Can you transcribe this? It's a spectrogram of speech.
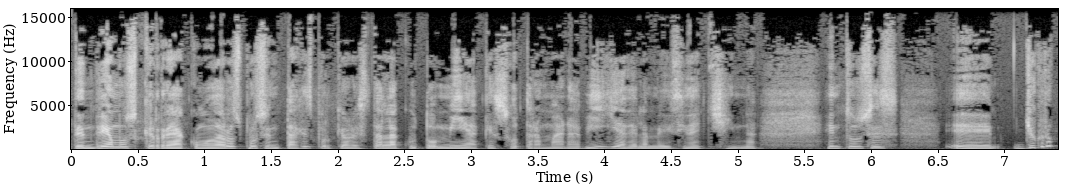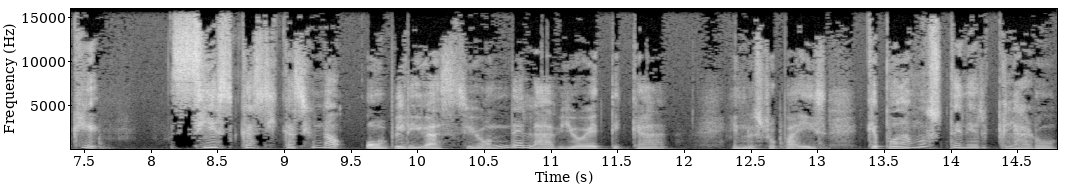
tendríamos que reacomodar los porcentajes porque ahora está la acutomía, que es otra maravilla de la medicina china. Entonces, eh, yo creo que sí es casi, casi una obligación de la bioética en nuestro país que podamos tener claro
